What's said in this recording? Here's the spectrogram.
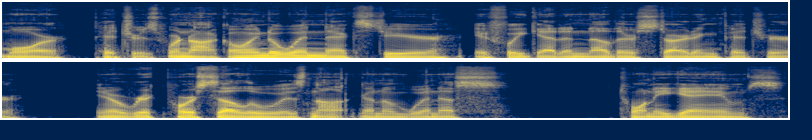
more pitchers. We're not going to win next year if we get another starting pitcher. You know, Rick Porcello is not going to win us 20 games.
